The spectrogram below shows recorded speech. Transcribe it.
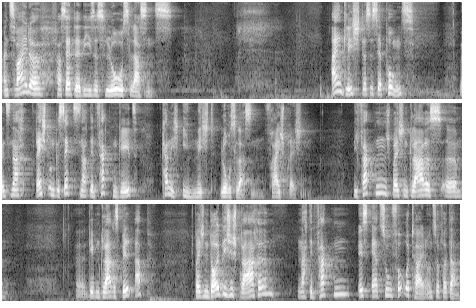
ein zweiter Facette dieses Loslassens. Eigentlich, das ist der Punkt, wenn es nach Recht und Gesetz, nach den Fakten geht, kann ich ihn nicht loslassen, freisprechen. Die Fakten sprechen klares, äh, äh, geben klares Bild ab, sprechen deutliche Sprache, nach den Fakten ist er zu verurteilen und zu verdammen.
